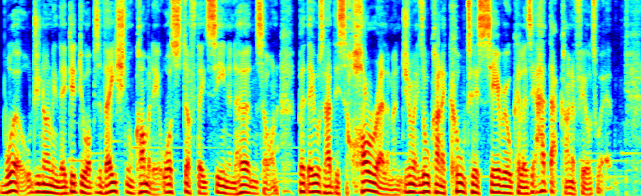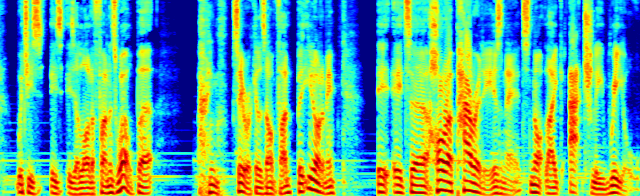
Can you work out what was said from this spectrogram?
world. You know what I mean? They did do observational comedy. It was stuff they'd seen and heard and so on. But they also had this horror element. Do you know what I mean? It's all kind of cultist, serial killers. It had that kind of feel to it which is is is a lot of fun as well. But I mean, serial killers aren't fun, but you know what I mean. It, it's a horror parody, isn't it? It's not like actually real,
